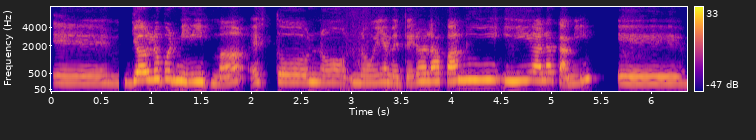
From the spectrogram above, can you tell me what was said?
Eh, yo hablo por mí misma, esto no, no voy a meter a la PAMI y a la CAMI, Eh,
